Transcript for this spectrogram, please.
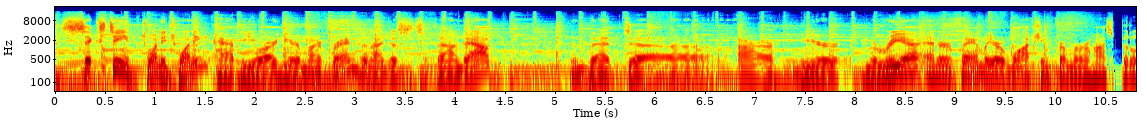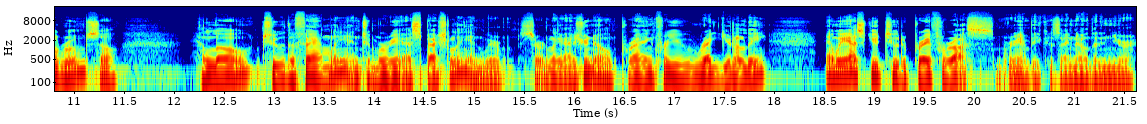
16th, 2020. Happy you are here, my friends. And I just found out that uh, our dear Maria and her family are watching from her hospital room. So, hello to the family and to Maria especially. And we're certainly, as you know, praying for you regularly. And we ask you too to pray for us, Maria, because I know that in your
